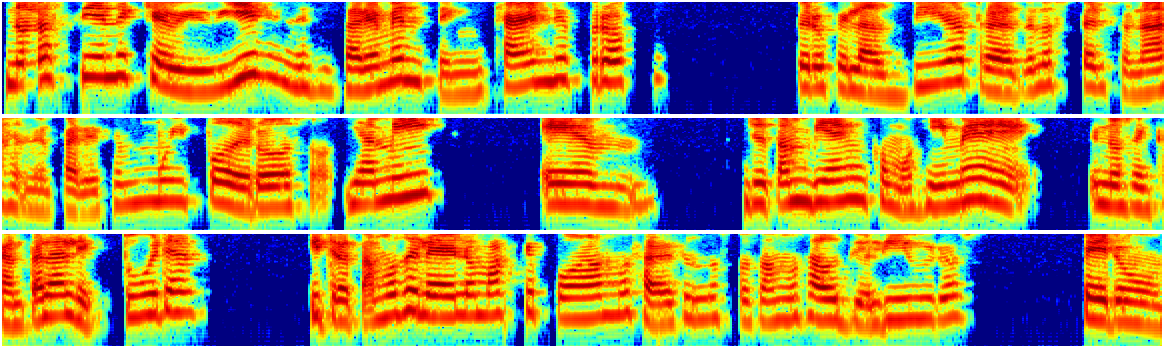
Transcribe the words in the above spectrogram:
no las tiene que vivir necesariamente en carne propia, pero que las vive a través de los personajes. Me parece muy poderoso. Y a mí, em, yo también, como Jime, nos encanta la lectura y tratamos de leer lo más que podamos. A veces nos pasamos audiolibros, pero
